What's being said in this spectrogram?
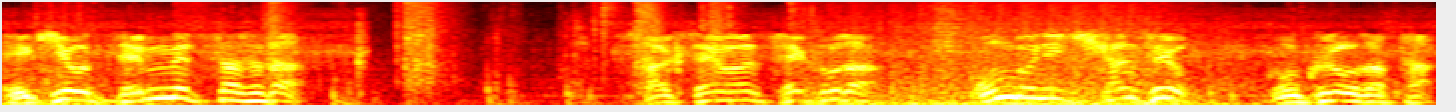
敵を全滅させた。作戦は成功だ。本部に帰還せよ。ご苦労だった。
